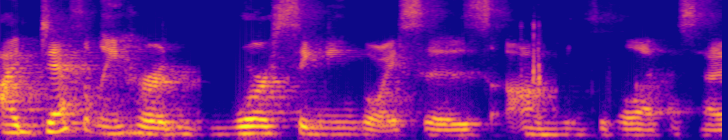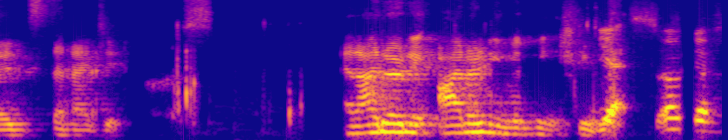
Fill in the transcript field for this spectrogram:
I definitely heard worse singing voices on musical episodes than I did hers. And I don't, I don't even think she was Yes. Oh, yes.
